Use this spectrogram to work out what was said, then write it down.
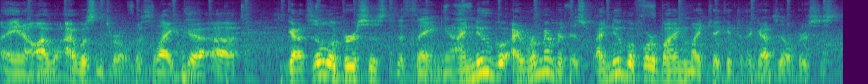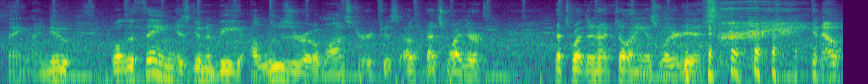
uh, you know, I, I wasn't thrilled with, like uh, uh, Godzilla versus the Thing. I knew, I remember this. I knew before buying my ticket to the Godzilla versus the Thing. I knew, well, the Thing is going to be a loser of a monster, because uh, that's why they're. That's why they're not telling us what it is. you know,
